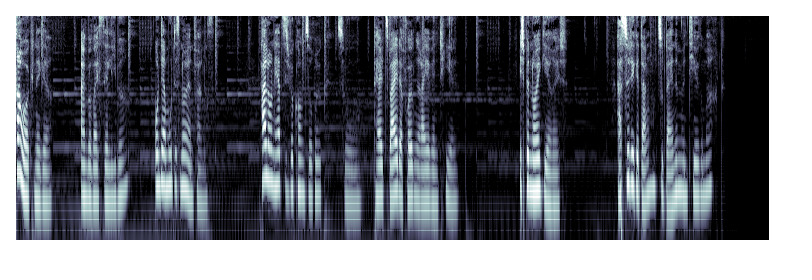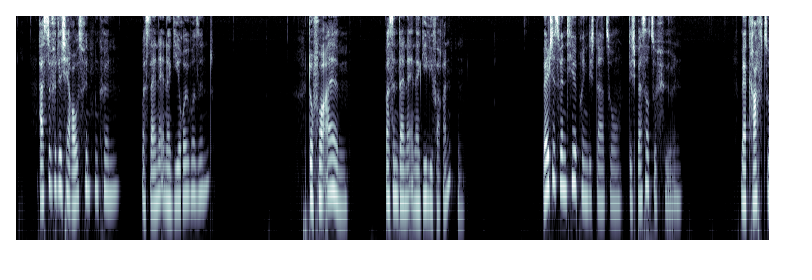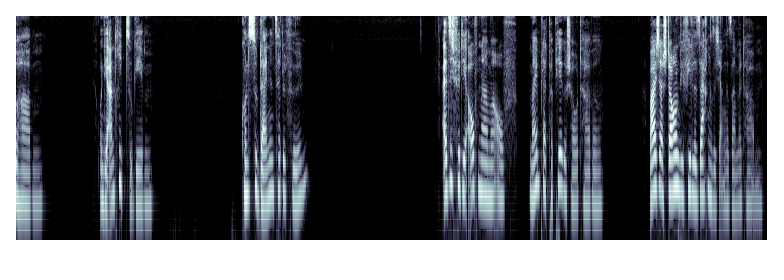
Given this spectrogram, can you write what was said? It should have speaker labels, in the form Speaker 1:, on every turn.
Speaker 1: Trauerknigge. Ein Beweis der Liebe und der Mut des Neuanfangs. Hallo und herzlich willkommen zurück zu Teil 2 der Folgenreihe Ventil. Ich bin neugierig. Hast du dir Gedanken zu deinem Ventil gemacht? Hast du für dich herausfinden können, was deine Energieräuber sind? Doch vor allem, was sind deine Energielieferanten? Welches Ventil bringt dich dazu, dich besser zu fühlen, mehr Kraft zu haben und dir Antrieb zu geben? Konntest du deinen Zettel füllen? Als ich für die Aufnahme auf mein Blatt Papier geschaut habe, war ich erstaunt, wie viele Sachen sich angesammelt haben.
